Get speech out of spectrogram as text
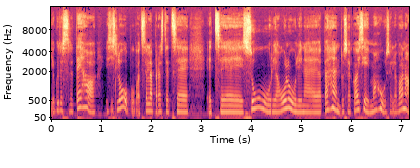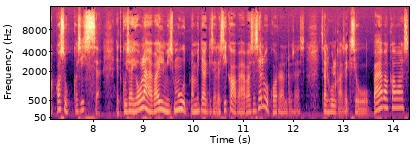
ja kuidas seda teha ja siis loobuvad, sellepärast et see, et see suur ja oluline ja tähendusega asi ei mahu selle vana kasuka sisse. et kui sa ei ole valmis muutma midagi selles igapäevases elukorralduses, sealhulgas, eks ju, päevakavas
